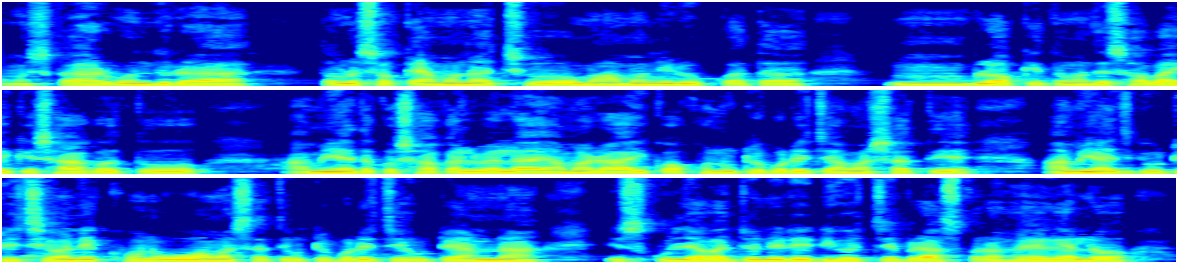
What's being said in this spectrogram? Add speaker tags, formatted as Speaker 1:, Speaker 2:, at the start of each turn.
Speaker 1: নমস্কার বন্ধুরা, তোমরা সব কেমন আছো? মামনি রূপকথা ব্লকে তোমাদের সবাইকে স্বাগত। আমি দেখো সকালবেলায় আমার আই কখন উঠে পড়েছে আমার সাথে? আমি আজকে উঠেছি অনেকক্ষণ, ও আমার সাথে উঠে পড়েছে। উঠে আমরা স্কুল যাওয়ার জন্য রেডি হচ্ছে, ব্রাশ করা হয়ে গেল।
